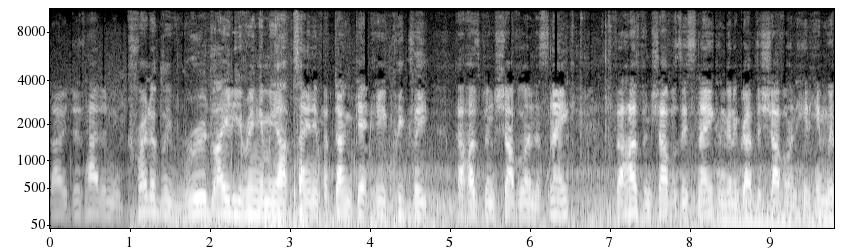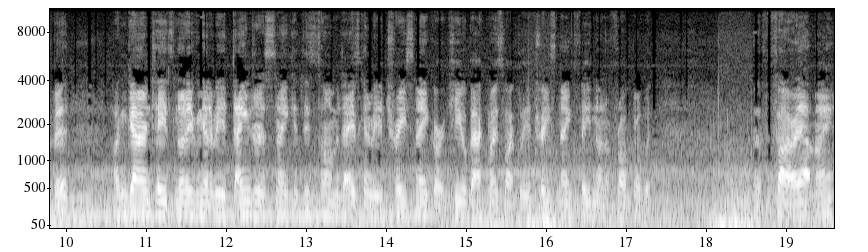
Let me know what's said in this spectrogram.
So just had an incredibly rude lady ringing me up saying if I don't get here quickly, her husband's shoveling a snake. If her husband shovels this snake, I'm gonna grab the shovel and hit him with it. I can guarantee it's not even gonna be a dangerous snake at this time of day. It's gonna be a tree snake or a keelback, most likely a tree snake feeding on a frog. But far out, mate.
